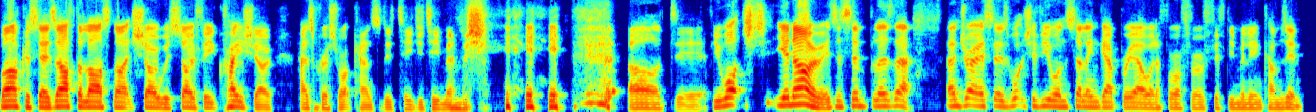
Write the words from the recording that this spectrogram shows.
Marcus says, after last night's show with Sophie, great show, has Chris Rock cancelled his TGT membership? oh, dear. If you watched, you know, it's as simple as that. Andrea says, What's your view on selling Gabriel when a offer of 50 million comes in?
